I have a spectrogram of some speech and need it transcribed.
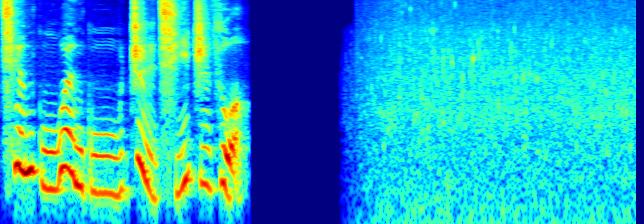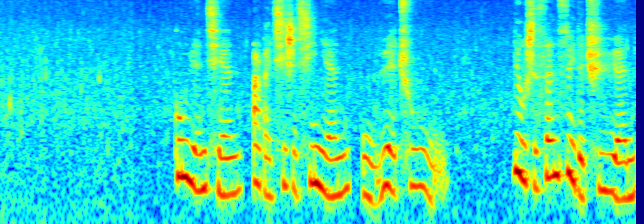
千古万古至奇之作。公元前二百七十七年五月初五。六十三岁的屈原，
